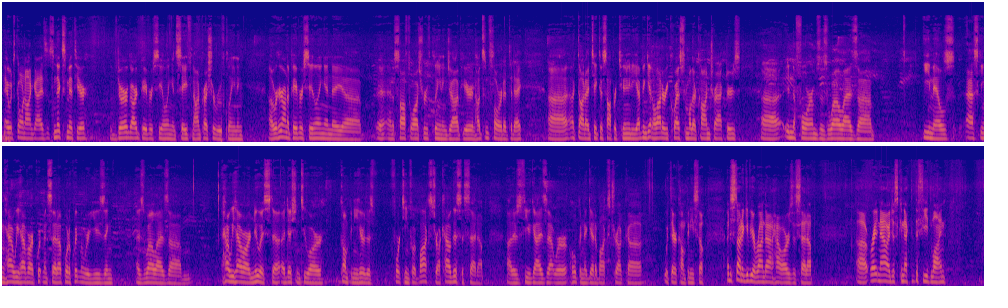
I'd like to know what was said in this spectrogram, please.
Hey, what's going on, guys? It's Nick Smith here with DuraGuard paver sealing and safe non-pressure roof cleaning. Uh, we're here on a paver sealing and a uh, and a soft wash roof cleaning job here in Hudson, Florida today. Uh, I thought I'd take this opportunity. I've been getting a lot of requests from other contractors uh, in the forums as well as uh, emails asking how we have our equipment set up, what equipment we're using, as well as um, how we have our newest uh, addition to our company here, this 14 foot box truck, how this is set up. Uh, there's a few guys that were hoping to get a box truck uh, with their company, so I just thought I'd give you a rundown how ours is set up. Uh, right now, I just connected the feed line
